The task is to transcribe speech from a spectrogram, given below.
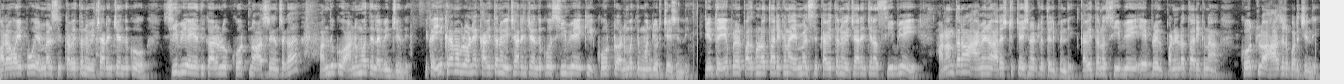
మరోవైపు ఎమ్మెల్సీ కవితను విచారించేందుకు సిబిఐ అధికారులు కోర్టును ఆశ్రయించగా అందుకు అనుమతి లభించింది. ఇక ఈ క్రమంలోనే కవితను విచారించేందుకు సిబిఐకి కోర్టు అనుమతి మంజూరు చేసింది. దీంతో ఏప్రిల్ పదకొండవ తారీఖున ఎమ్మెల్సీ కవితను విచారించిన సిబిఐ అనంతరం ఆమెను అరెస్టు చేసినట్లు తెలిపింది. కవితను సిబిఐ ఏప్రిల్ పన్నెండవ తారీఖున కోర్టులో హాజరుపరిచింది.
